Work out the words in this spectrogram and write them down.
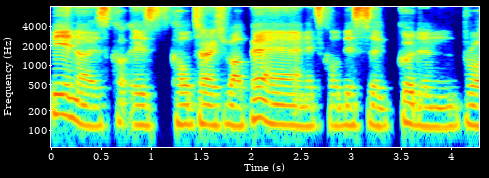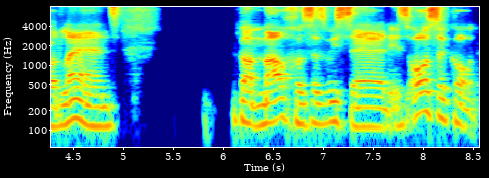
Bina is, is called Teresh and it's called this uh, good and broad land. But Malchus, as we said, is also called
